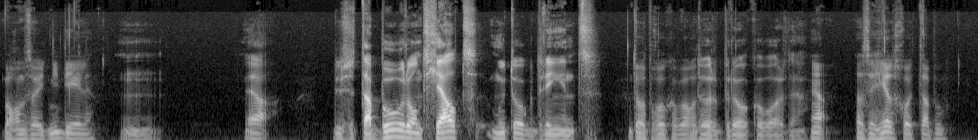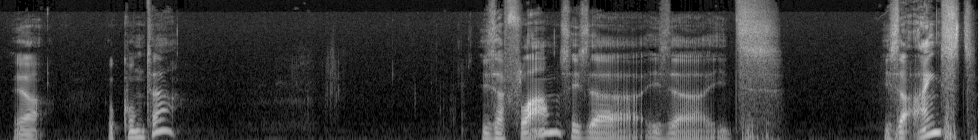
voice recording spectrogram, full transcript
Waarom zou je het niet delen? Mhm. Ja. Dus het taboe rond geld moet ook dringend Doorbroken worden. doorbroken worden. Dat is een heel groot taboe. Ja. Hoe komt dat? Is dat Vlaams? Is dat, is dat iets... Is dat angst?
